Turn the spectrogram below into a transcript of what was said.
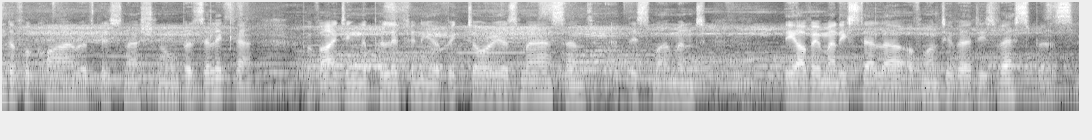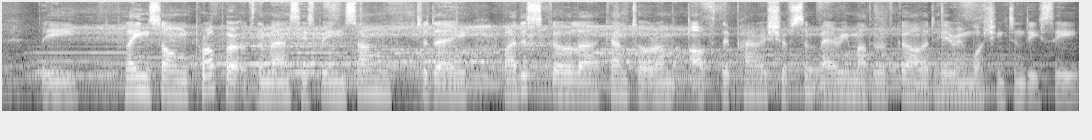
Wonderful choir of this national basilica providing the polyphony of Victoria's Mass and at this moment the Ave Maris Stella of Monteverdi's Vespers. The plain song proper of the Mass is being sung today by the Schola Cantorum of the parish of St. Mary, Mother of God, here in Washington, D.C.,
